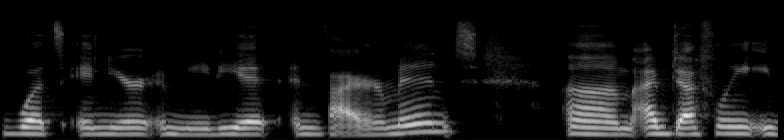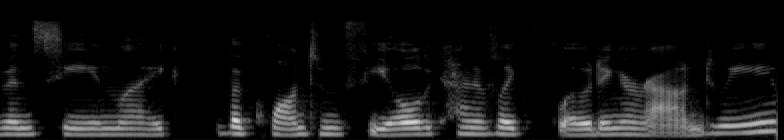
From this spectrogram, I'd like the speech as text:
what's in your immediate environment um, i've definitely even seen like the quantum field kind of like floating around me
